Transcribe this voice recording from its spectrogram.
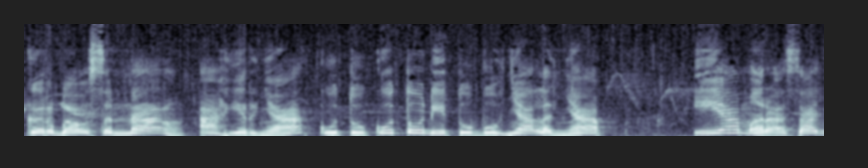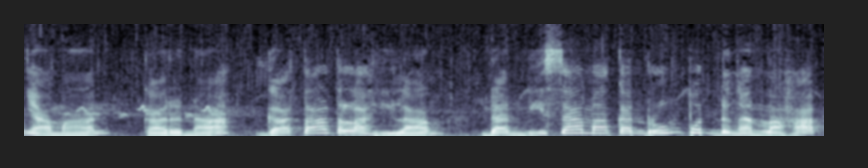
Kerbau senang, akhirnya kutu-kutu di tubuhnya lenyap. Ia merasa nyaman karena gatal telah hilang dan bisa makan rumput dengan lahap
